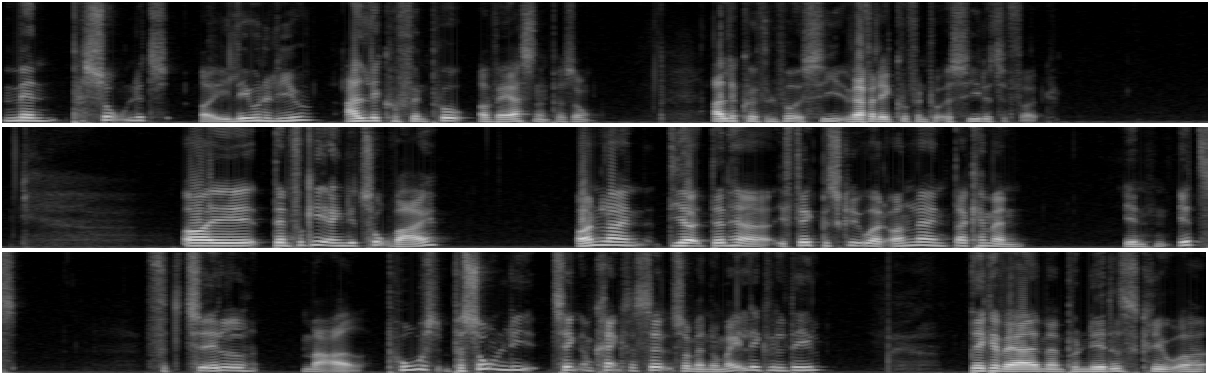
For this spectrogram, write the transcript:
Men personligt og i levende liv, aldrig kunne finde på at være sådan en person. Aldrig kunne finde på at sige, i hvert fald ikke kunne finde på at sige det til folk. Og øh, den fungerer egentlig to veje. Online, de her, den her effekt beskriver, at online, der kan man enten et, fortælle meget pos- personlige ting omkring sig selv, som man normalt ikke vil dele. Det kan være, at man på nettet skriver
